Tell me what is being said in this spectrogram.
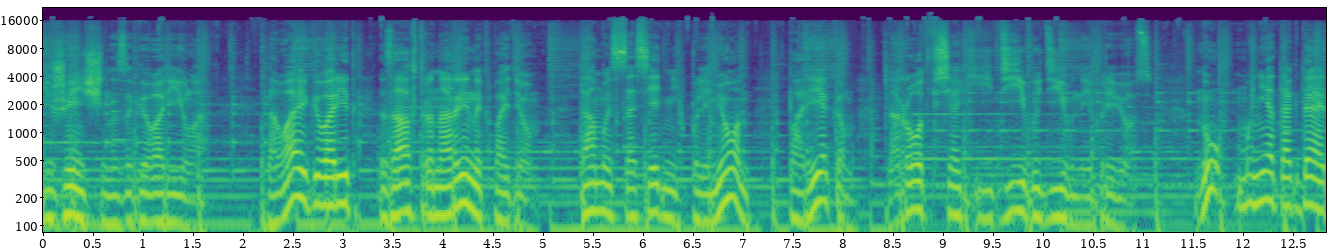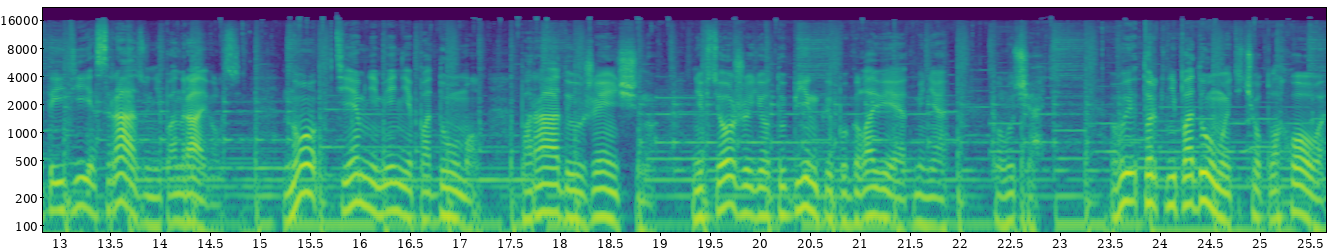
и женщина заговорила. Давай, говорит, завтра на рынок пойдем. Там из соседних племен по рекам народ всякие дивы дивные привез. Ну, мне тогда эта идея сразу не понравилась. Но, тем не менее, подумал, порадую женщину, не все же ее дубинкой по голове от меня получать. Вы только не подумайте, что плохого.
